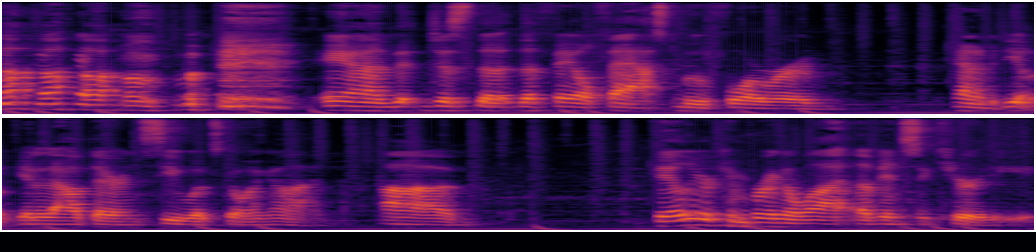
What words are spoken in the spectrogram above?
um, and just the the fail fast, move forward kind of a deal. Get it out there and see what's going on. Um, failure can bring a lot of insecurity,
